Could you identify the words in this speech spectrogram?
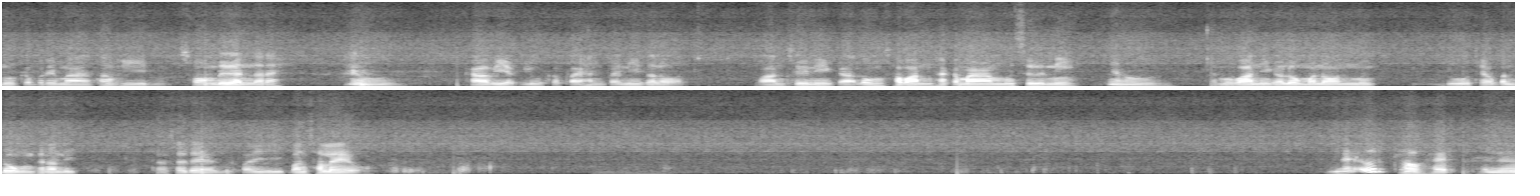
ลูกก็บริมาทางพีสองเดือนแล้วได้โดยค่าเวียกลูกก็ไปหันไปนี่ตลอดวานซื้อนี่ก็ลงสวรรค์ฮักกมามือซื้อนี่โดย แต่เมื่อวานนี้ก็ลงมานอนอยู่แถวบันดงแถวนั้นอีกแถวสายดนไปบันซะเลวนั่นอึดเขาเห็ดเนะ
